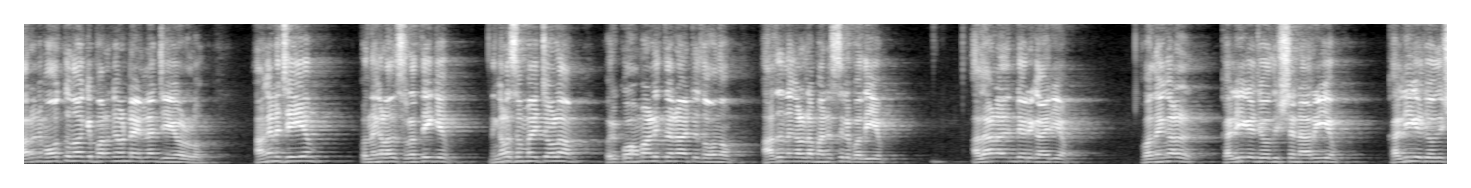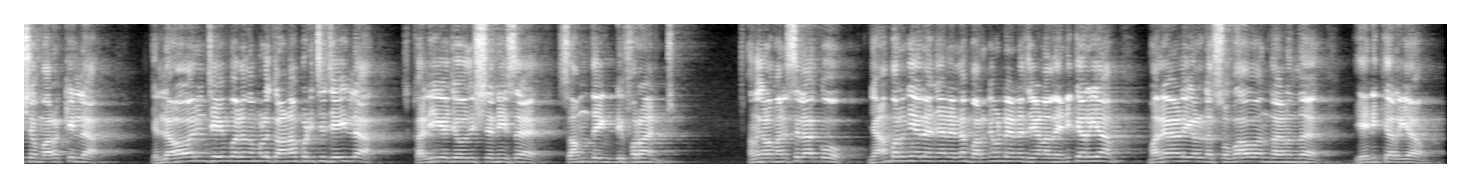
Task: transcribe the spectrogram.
പറഞ്ഞ് മുഖത്ത് നോക്കി പറഞ്ഞുകൊണ്ടേ എല്ലാം ചെയ്യുള്ളൂ. അങ്ങനെ ചെയ്യും. ഇപ്പം നിങ്ങളത് ശ്രദ്ധിക്കും. നിങ്ങളെ സംബന്ധിച്ചോളം ഒരു കോമാളിത്തനമായിട്ട് തോന്നും. അത് നിങ്ങളുടെ മനസ്സിൽ പതിയും. അതാണ് അതിന്റെ ഒരു കാര്യം. അപ്പോൾ നിങ്ങൾ കലിക ജ്യോതിഷൻ അറിയും. കലിക ജ്യോതിഷം മറക്കില്ല. എല്ലാവരും ചെയ്യും പോലെ നമ്മൾ കാണാൻ പഠിച്ച് ചെയ്യില്ല കലിയ ജ്യോതിഷൻ ഈസ് സംതിങ് ഡിഫറന്റ് അത് നിങ്ങൾ മനസ്സിലാക്കൂ. ഞാൻ പറഞ്ഞുതരാം ഞാൻ എല്ലാം പറഞ്ഞുകൊണ്ട് തന്നെ ചെയ്യണത്. എനിക്കറിയാം മലയാളികളുടെ സ്വഭാവം എന്താണെന്ന് എനിക്കറിയാം.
